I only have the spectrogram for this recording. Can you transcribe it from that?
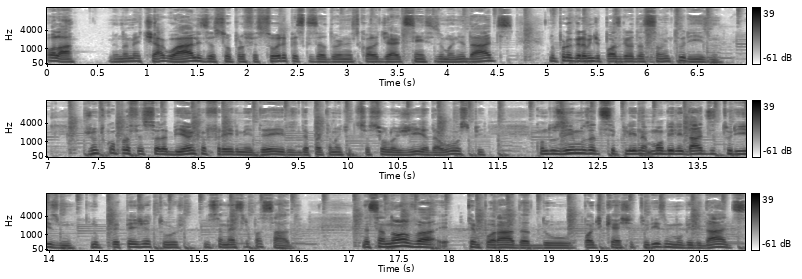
Olá, meu nome é Tiago Alves, eu sou professor e pesquisador na Escola de Artes, Ciências e Humanidades, no programa de pós-graduação em Turismo. Junto com a professora Bianca Freire Medeiros, do Departamento de Sociologia da USP, conduzimos a disciplina Mobilidades e Turismo no PPG Tour no semestre passado. Nessa nova temporada do podcast Turismo e Mobilidades,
